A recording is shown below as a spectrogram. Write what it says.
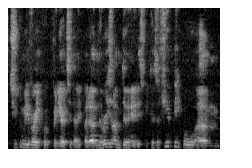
it's going to be a very quick video today. But um, the reason I'm doing it is because a few people um,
